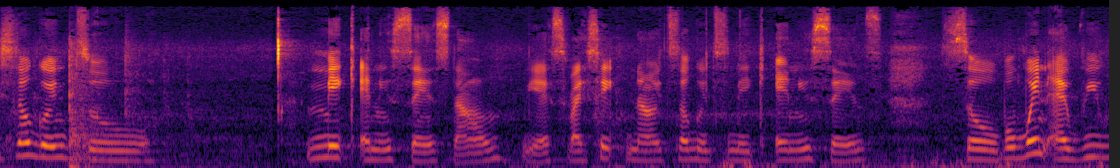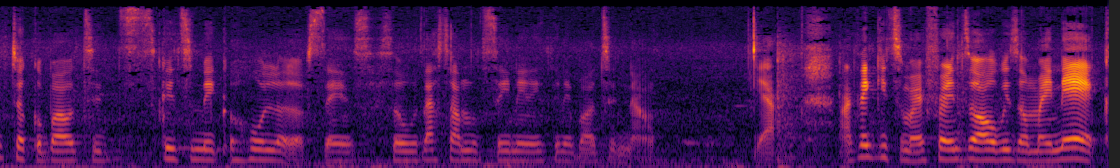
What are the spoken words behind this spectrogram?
it's not going to make any sense now. Yes, if I say now, it's not going to make any sense. So, but when I will talk about it, it's going to make a whole lot of sense. So that's why I'm not saying anything about it now yeah. And thank you to my friends who are always on my neck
